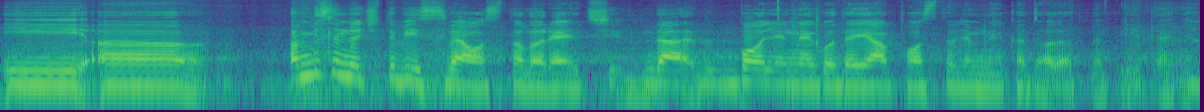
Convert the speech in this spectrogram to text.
i pa mislim da ćete vi sve ostalo reći, bolje nego da ja postavljam neka dodatna pitanja.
